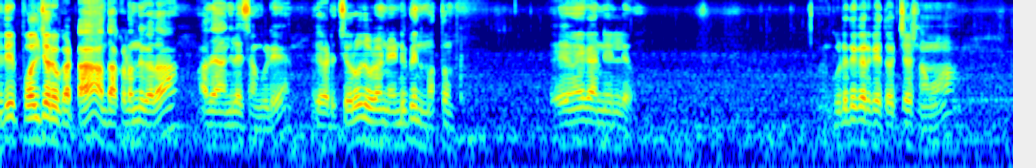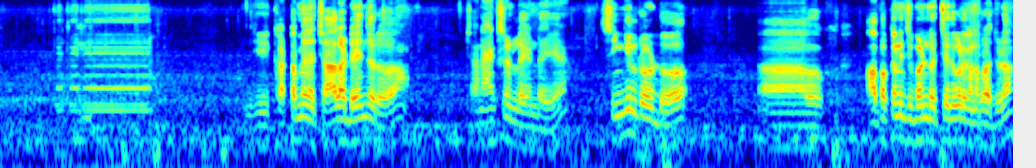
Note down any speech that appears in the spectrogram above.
ఇది పోల్ చెరువు కట్ట అది అక్కడ ఉంది కదా అదే ఆంజనేయ స్వామి గుడి. ఇక్కడ చెరువు చూడండి ఎండిపోయింది మొత్తం. ఏమే కానీ నీళ్ళు లేవు. గుడి దగ్గరికి అయితే వచ్చేసినాము. ఈ కట్ట మీద చాలా డేంజరు చాలా యాక్సిడెంట్లు అయ్యిండాయి సింగిల్ రోడ్డు ఆ, పక్క నుంచి బండి వచ్చేది కూడా కనపడదు చూడ.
